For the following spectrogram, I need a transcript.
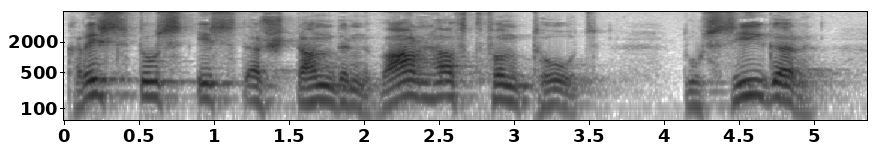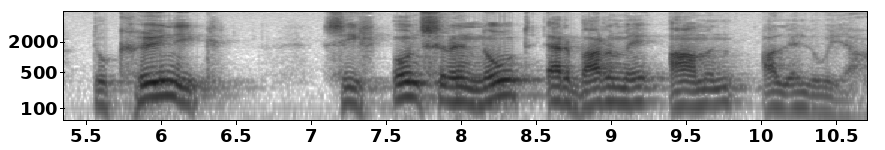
Christus ist erstanden, wahrhaft vom Tod. Du Sieger, du König, sich unsere Not erbarme. Amen. Alleluja.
